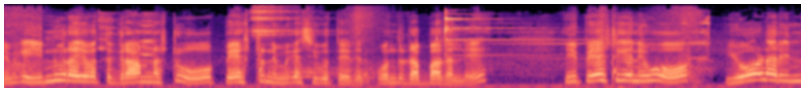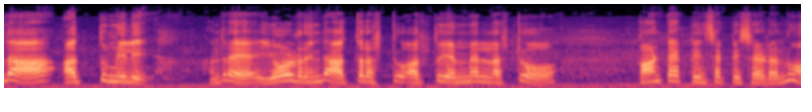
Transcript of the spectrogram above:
ನಿಮಗೆ ಇನ್ನೂರೈವತ್ತು ಗ್ರಾಮ್ನಷ್ಟು ಪೇಸ್ಟು ನಿಮಗೆ ಸಿಗುತ್ತೆ ಇದು ಒಂದು ಡಬ್ಬದಲ್ಲಿ. ಈ ಪೇಸ್ಟ್ಗೆ ನೀವು ಏಳರಿಂದ ಹತ್ತು ಮಿಲಿ, ಅಂದರೆ ಏಳರಿಂದ ಹತ್ತರಷ್ಟು, ಹತ್ತು ಎಂ ಎಲ್ನಷ್ಟು ಕಾಂಟ್ಯಾಕ್ಟ್ ಇನ್ಸೆಕ್ಟಿಸೈಡನ್ನು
